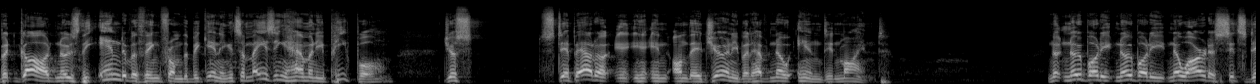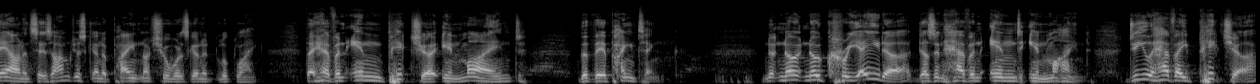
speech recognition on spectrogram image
but God knows the end of a thing from the beginning. It's amazing how many people just step out in, in, on their journey but have no end in mind. No, nobody, nobody, no artist sits down and says, I'm just going to paint, not sure what it's going to look like. They have an end picture in mind that they're painting. No, no, no creator doesn't have an end in mind. Do you have a picture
